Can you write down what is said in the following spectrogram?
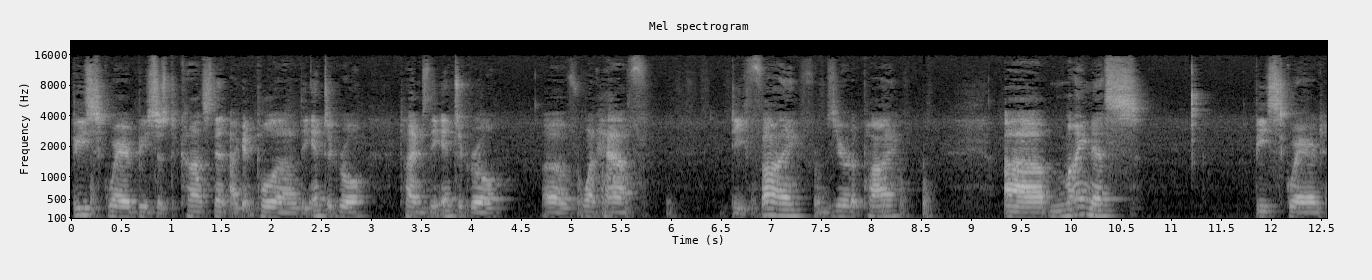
b squared, b is just a constant, I can pull it out of the integral, times the integral of 1 half d phi from 0 to pi, uh, minus b squared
